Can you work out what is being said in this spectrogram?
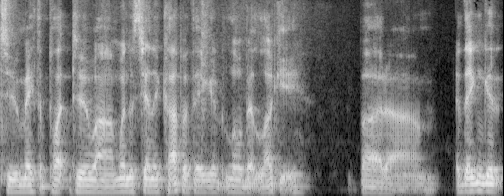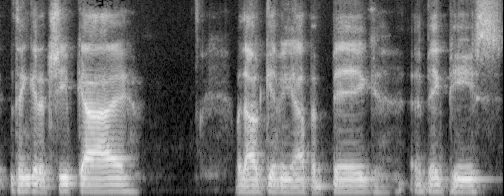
to make the play to um, win the Stanley Cup if they get a little bit lucky. But um, if they can get if they can get a cheap guy without giving up a big a big piece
